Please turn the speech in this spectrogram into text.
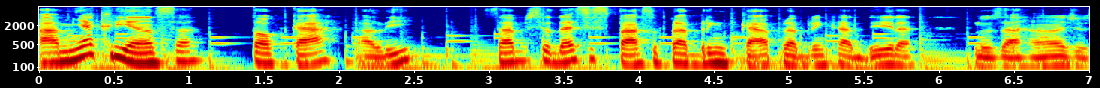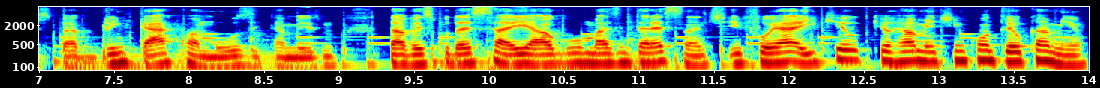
a minha criança tocar ali, sabe? Se eu desse espaço para brincar, para brincadeira nos arranjos, para brincar com a música mesmo, talvez pudesse sair algo mais interessante. E foi aí que eu, que eu realmente encontrei o caminho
